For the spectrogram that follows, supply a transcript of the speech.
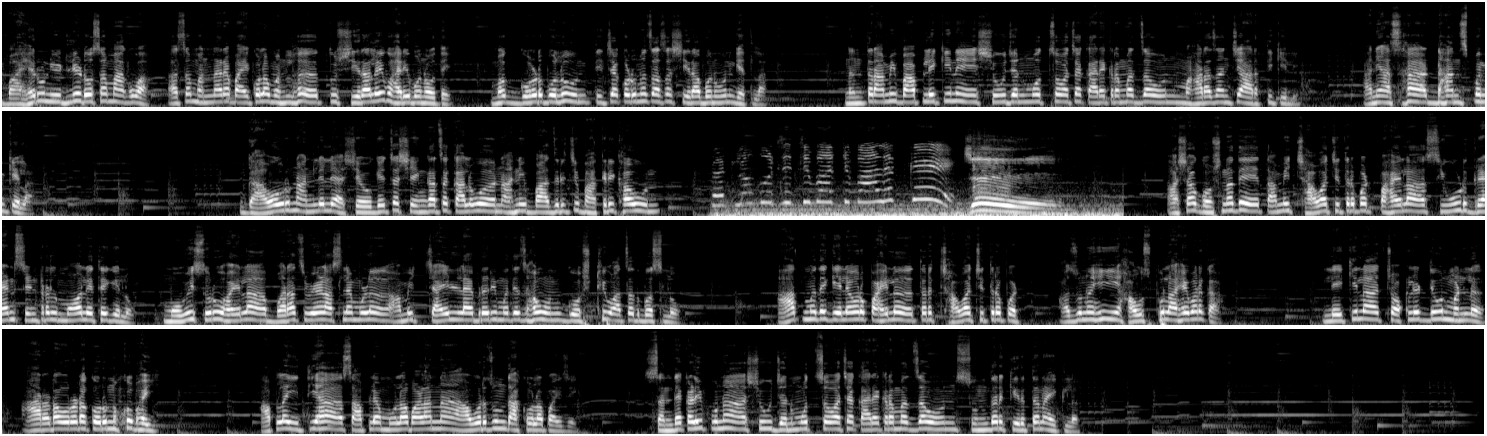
बाहेरून इडली डोसा मागवा असं म्हणणाऱ्या बायकोला म्हणलं तू शिरा लई भारी बनवते. मग गोड बोलून तिच्याकडूनच असा शिरा बनवून घेतला. नंतर आम्ही बापलेकीने शिवजन्मोत्सवाच्या कार्यक्रमात जाऊन महाराजांची आरती केली आणि असा डान्स पण केला. गावावरून आणलेल्या शेवग्याच्या शेंगाचं कालवण आणि बाजरीची भाकरी खाऊन जय! अशा घोषणा देत आम्ही छावा चित्रपट पाहायला सिवूड ग्रँड सेंट्रल मॉल येथे गेलो. मूवी सुरू व्हायला बराच वेळ असल्यामुळं आम्ही चाइल्ड लायब्ररीमध्ये जाऊन गोष्टी वाचत बसलो. आतमध्ये गेल्यावर पाहिलं तर छावा चित्रपट अजूनही हाऊसफुल आहे बरं का? लेकीला चॉकलेट देऊन म्हणलं आरडाओरडा करू नको भाई. आपला इतिहास आपल्या मुलाबाळांना आवर्जून दाखवला पाहिजे. संध्याकाळी पुन्हा शिव जन्मोत्सवाच्या कार्यक्रमात जाऊन सुंदर कीर्तन ऐकलं.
